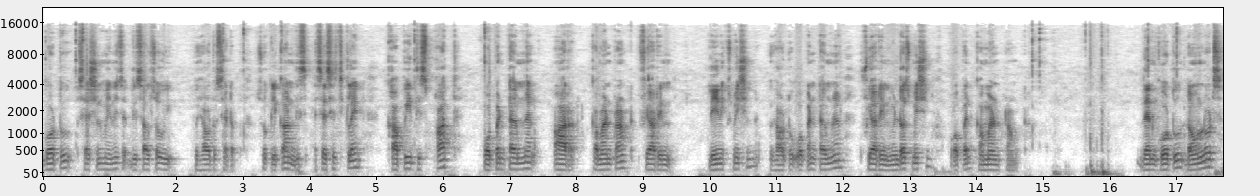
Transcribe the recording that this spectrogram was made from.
go to session manager. This also we, we have to set up. So click on this ssh client. Copy this path open terminal or command prompt if you are in Linux machine you have to open terminal. If you are in Windows machine open command prompt. Then go to downloads.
